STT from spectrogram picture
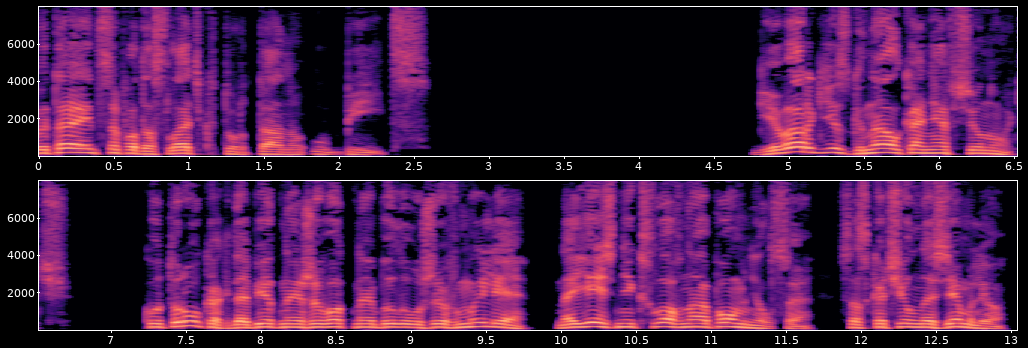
пытается подослать к Туртану убийц. Геваргис гнал коня всю ночь. К утру, когда бедное животное было уже в мыле, наездник словно опомнился, соскочил на землю,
